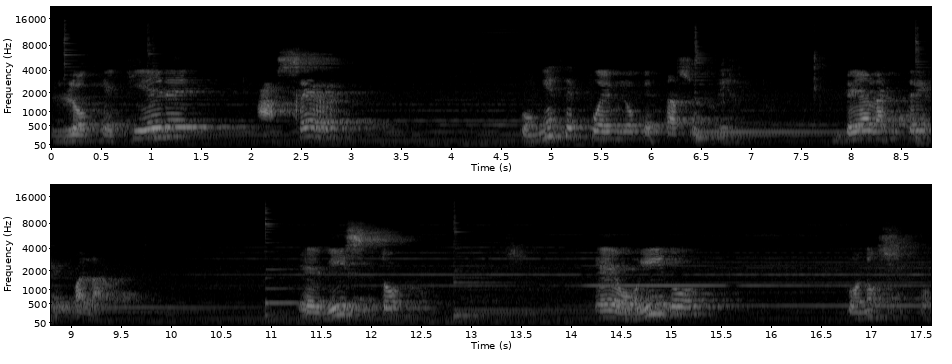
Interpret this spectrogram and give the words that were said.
lo que quiere hacer con este pueblo que está sufriendo. Vea las tres palabras. He visto, he oído, conozco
